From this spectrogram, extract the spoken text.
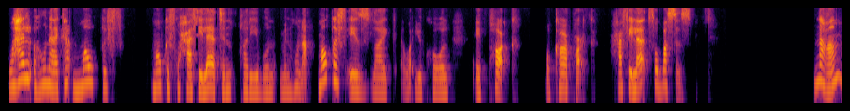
وهل هناك موقف موقف حافلات قريب من هنا موقف is like what you call a park or car park حافلات for buses نعم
